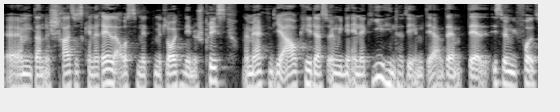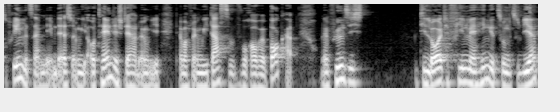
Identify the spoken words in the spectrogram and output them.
ähm, dann strahlst du es generell aus mit, mit Leuten, denen du sprichst und dann merken die, ah, okay, da ist irgendwie eine Energie hinter dem, der, der, der ist irgendwie voll zufrieden mit seinem Leben, der ist irgendwie authentisch, der hat irgendwie, der macht irgendwie das, worauf er Bock hat. Und dann fühlen sich die Leute viel mehr hingezogen zu dir,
